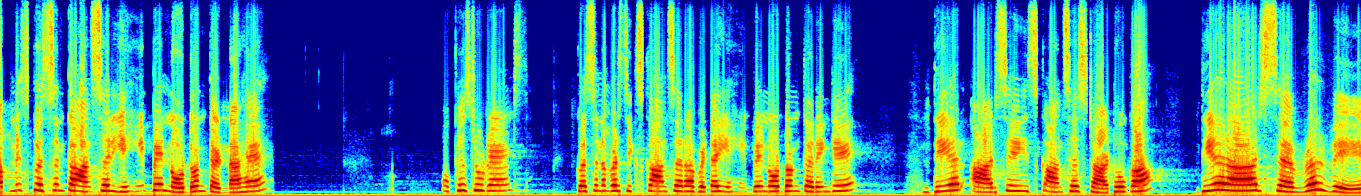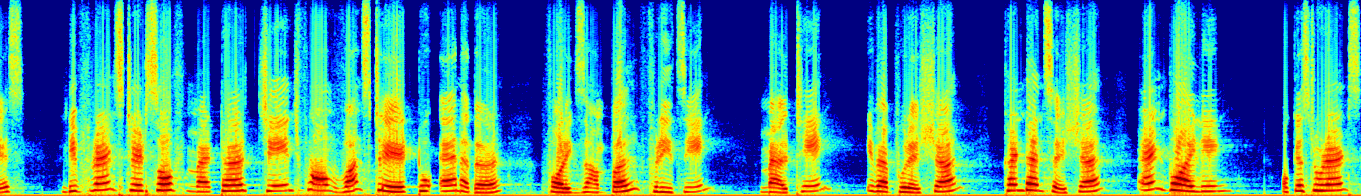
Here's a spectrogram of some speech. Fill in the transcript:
आपने इस क्वेश्चन का आंसर यहीं पे नोट डाउन करना है। Okay students question number six का आंसर आप बेटा, यहीं पे नोट डाउन करेंगे। देयर आर से इसका आंसर स्टार्ट होगा। There are several ways different states of matter change from one state to another for example freezing melting evaporation condensation and boiling okay students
